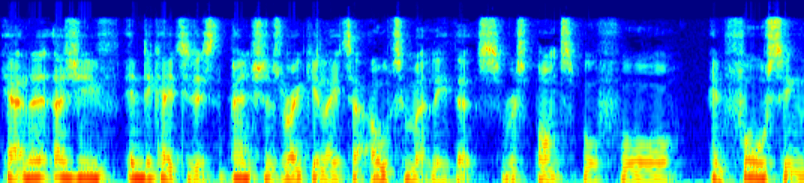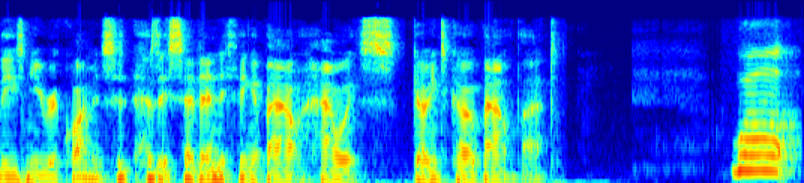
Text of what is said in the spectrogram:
Yeah, and as you've indicated, it's the pensions regulator ultimately that's responsible for enforcing these new requirements. Has it said anything about how it's going to go about that? Well,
